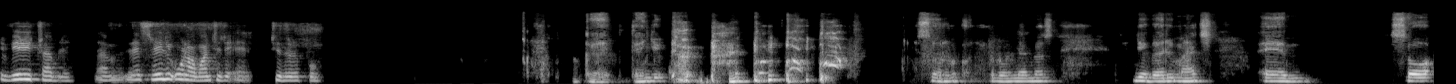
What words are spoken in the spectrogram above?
very troubling. Um, that's really all I wanted to add to the report. Okay, thank you. Sorry, honorable members, thank you very much. Um, so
